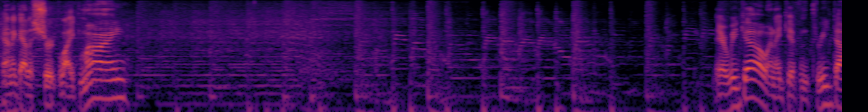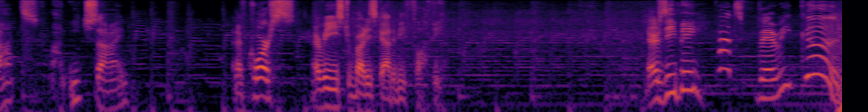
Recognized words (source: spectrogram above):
Kind of got a shirt like mine. There we go, and I give him three dots on each side. And of course, every Easter bunny's got to be fluffy. There's EB. That's very good.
